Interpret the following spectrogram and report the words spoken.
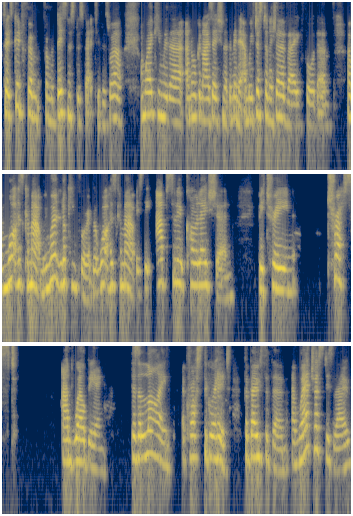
so it's good from from a business perspective as well. I'm working with a, an organisation at the minute, and we've just done a survey for them. And what has come out, we weren't looking for it, but what has come out is the absolute correlation between trust and well-being. There's a line across the grid for both of them, and where trust is low,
